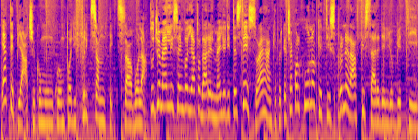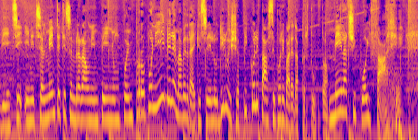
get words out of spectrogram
e a te piace comunque un po' di frizzantezza, voilà. Tu gemelli sei invogliato a dare il meglio di te stesso, eh? anche perché c'è qualcuno che ti spronerà a fissare degli obiettivi. Sì, inizialmente ti sembrerà un impegno un po' improponibile, ma vedrai che se lo diluisci a piccoli passi può arrivare dappertutto. Me la ci puoi fare.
